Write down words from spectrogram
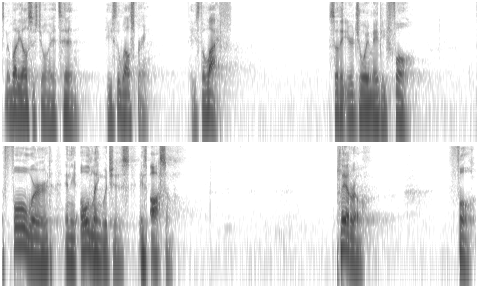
It's nobody else's joy, it's Him. He's the wellspring, He's the life, so that your joy may be full. The full word in the old languages is awesome. Plero, full.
